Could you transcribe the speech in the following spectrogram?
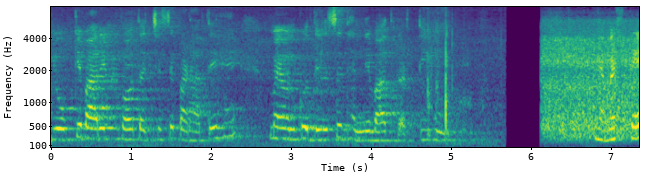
योग के बारे में बहुत अच्छे से पढ़ाते हैं. मैं उनको दिल से धन्यवाद करती हूँ। नमस्ते।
